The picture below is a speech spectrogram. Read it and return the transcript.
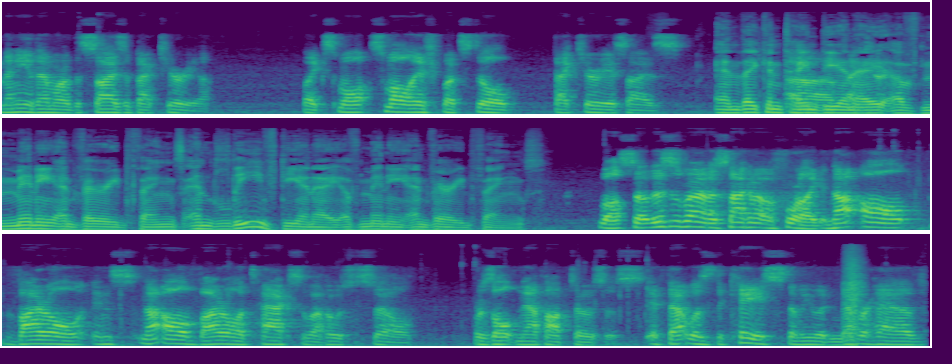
Many of them are the size of bacteria, like small, smallish, but still bacteria size. And they contain Uh, DNA bacteria. of many and varied things and leave DNA of many and varied things. Well, so this is what I was talking about before. Like, not all viral, ins- not all viral attacks of a host cell result in apoptosis. If that was the case, then we would never have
